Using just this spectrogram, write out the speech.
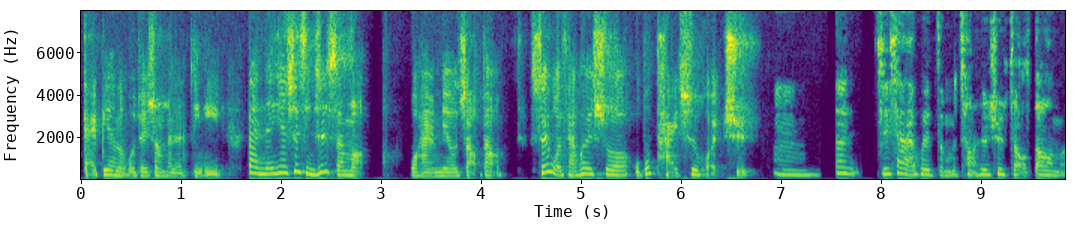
改变了我对上班的定义。但那件事情是什么，我还没有找到，所以我才会说我不排斥回去。嗯，那接下来会怎么尝试去找到呢？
